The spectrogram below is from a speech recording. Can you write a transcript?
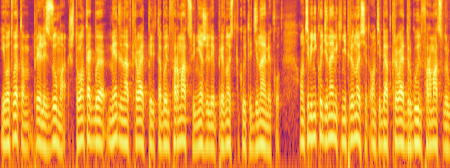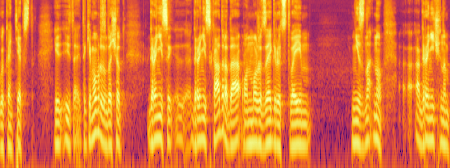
И вот в этом прелесть зума, что он как бы медленно открывает перед тобой информацию, нежели привносит какую-то динамику. Он тебе никакой динамики не привносит, он тебе открывает другую информацию, другой контекст. И, и таким образом за счет границы, э, границ кадра, да, он может заигрывать с твоим не знаю, ну, ограниченным,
